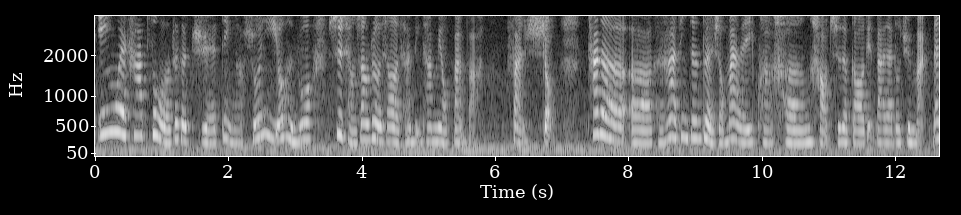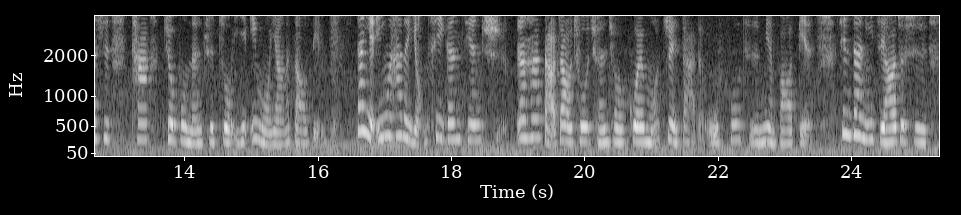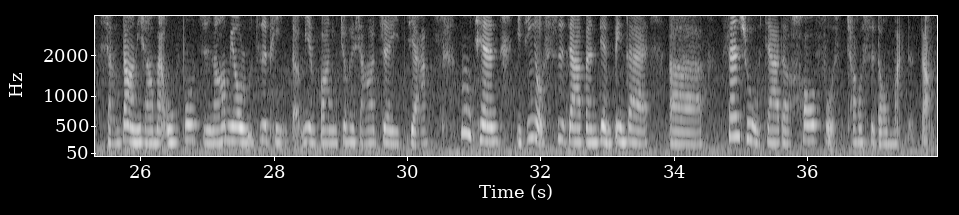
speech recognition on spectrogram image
因为他做了这个决定啊，所以有很多市场上热销的产品，他没有办法。贩售，他的呃，可能他的竞争对手卖了一款很好吃的糕点，大家都去买，但是他就不能去做一一模一样的糕点。但也因为他的勇气跟坚持，让他打造出全球规模最大的无麸质面包店。现在你只要就是想到你想要买无麸质，然后没有乳制品的面包，你就会想到这一家。目前已经有四家分店，并在呃。三十五家的 Whole Foods 超市都买得到。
